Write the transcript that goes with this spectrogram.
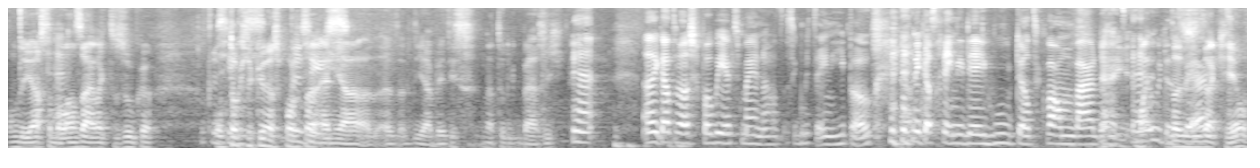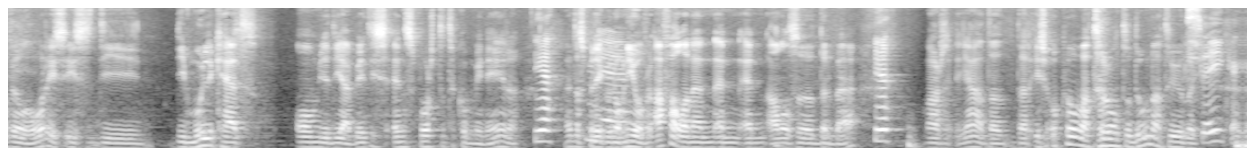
Om de juiste balans eigenlijk te zoeken. Precies. Om toch te kunnen sporten. Precies. En ja, diabetes natuurlijk bij zich. Ja, want ik had wel eens geprobeerd, maar dan had ik meteen hypo. en ik had geen idee hoe dat kwam, waar Ja, dat, eh, hoe dat, dat is iets dat ik heel veel hoor, is, is die, die moeilijkheid om je diabetes en sporten te combineren. Ja, dan spreken Ja. we nog niet over afvallen en, en, en alles eh, erbij. ja, Maar ja, dat, daar is ook wel wat rond te doen natuurlijk. zeker.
